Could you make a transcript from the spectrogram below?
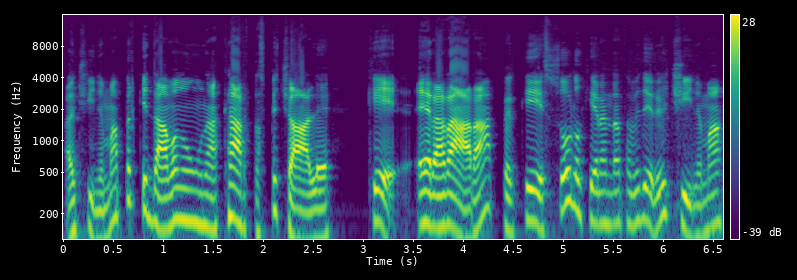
al cinema perché davano una carta speciale che era rara perché solo chi era andato a vedere il cinema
